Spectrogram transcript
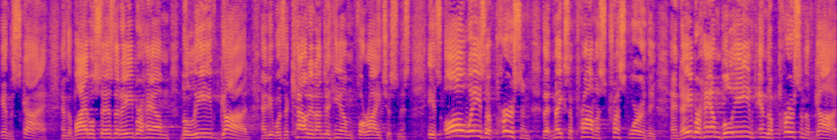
in the sky. And the Bible says that Abraham believed God and it was accounted unto him for righteousness. It's always a person that makes a promise trustworthy. And Abraham believed in the person of God.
